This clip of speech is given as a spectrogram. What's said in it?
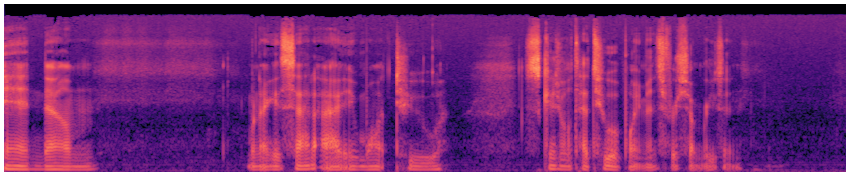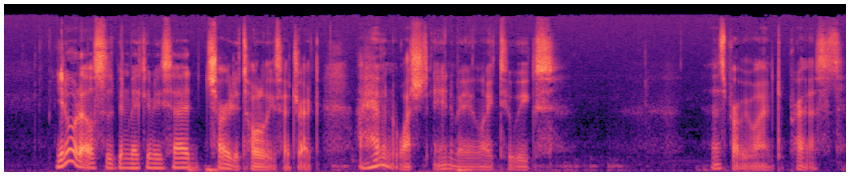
and um, when I get sad, I want to schedule tattoo appointments for some reason. You know what else has been making me sad? Sorry to totally sidetrack. I haven't watched anime in like two weeks. That's probably why I'm depressed.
